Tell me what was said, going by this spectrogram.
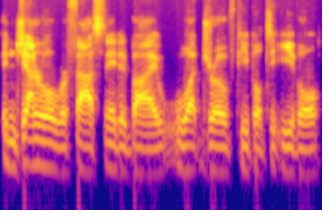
in general were fascinated by what drove people to evil.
